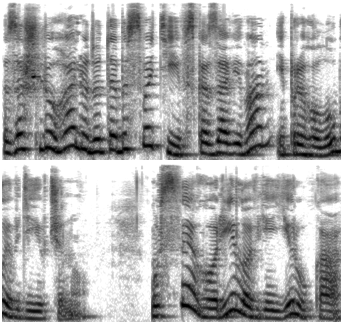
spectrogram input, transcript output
зашлю Галю до тебе сватів, сказав Іван і приголубив дівчину. Усе горіло в її руках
